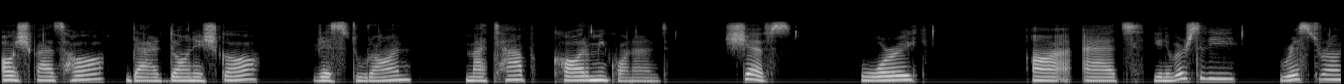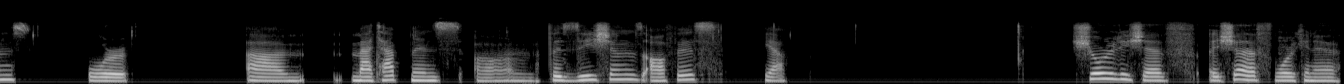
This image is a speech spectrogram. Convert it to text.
آشپزها در دانشگاه رستوران مطب کار می کنند chefs work uh, at university restaurants or um, means um, physician's office yeah Surely chef, a chef work in a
